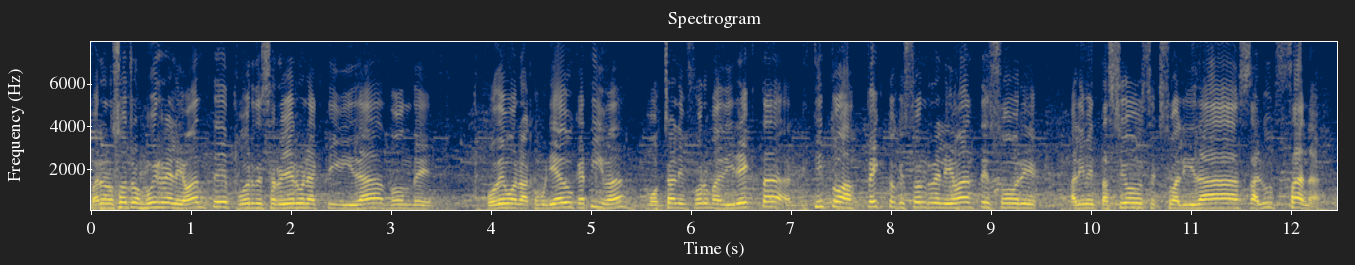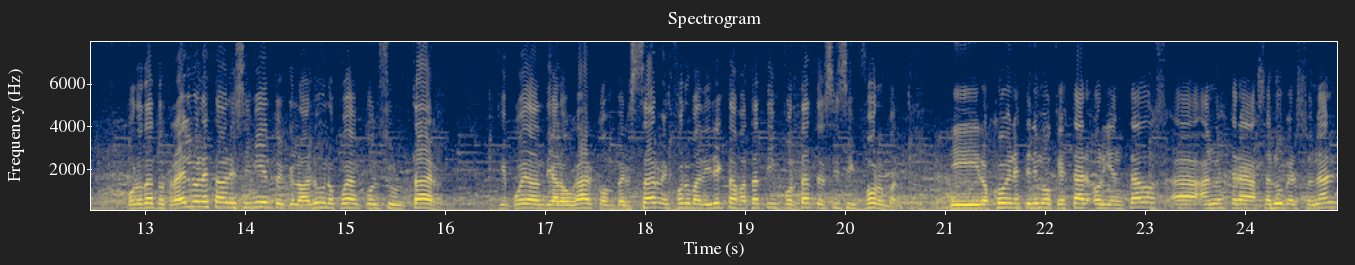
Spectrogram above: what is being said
Para nosotros es muy relevante poder desarrollar una actividad donde podemos la comunidad educativa mostrar en forma directa distintos aspectos que son relevantes sobre alimentación, sexualidad, salud sana. Por lo tanto, traerlo al establecimiento y que los alumnos puedan consultar, que puedan dialogar, conversar en forma directa es bastante importante, así se informan. Y los jóvenes tenemos que estar orientados a, a nuestra salud personal,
